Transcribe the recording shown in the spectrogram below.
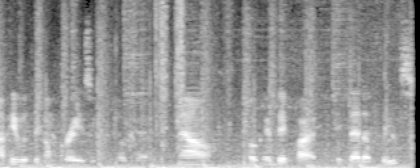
Now people think I'm crazy. Okay. Now, okay, Big Pot, pick that up, please.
